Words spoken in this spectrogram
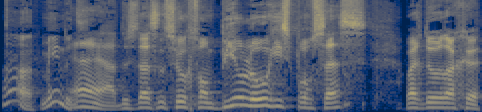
Ah, meen het? Ja, ja, dus dat is een soort van biologisch proces, waardoor dat je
